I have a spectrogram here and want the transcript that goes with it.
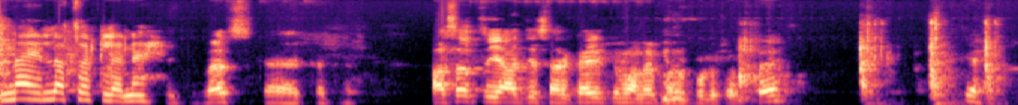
नाही लचकलं नाही. ठीक आहे, बस काय हरकत नाही. असंच या आजी सरकारी तुम्हाला फरक पडू शकतोय. ठीक आहे.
